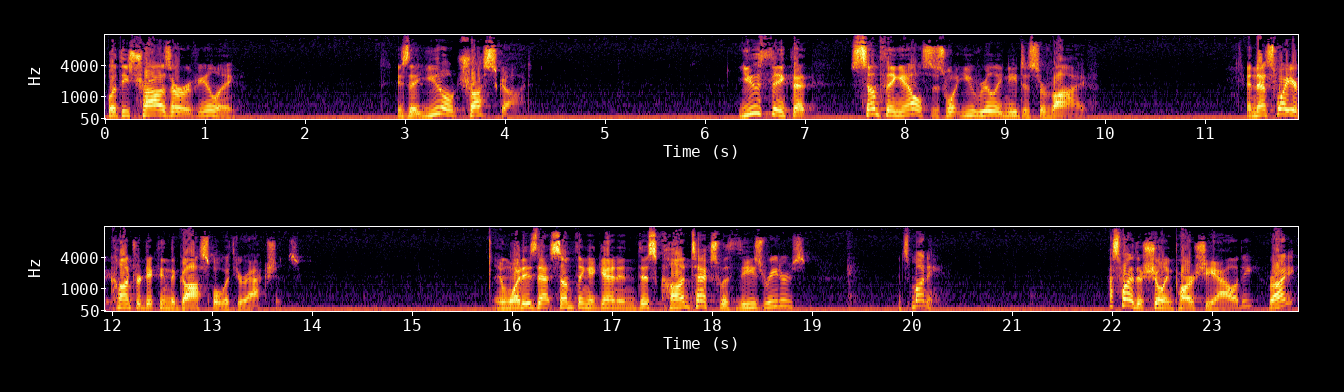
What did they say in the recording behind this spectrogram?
what these trials are revealing is that you don't trust God. You think that something else is what you really need to survive. And that's why you're contradicting the gospel with your actions. And what is that something, again, in this context with these readers? It's money. That's why they're showing partiality, right?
